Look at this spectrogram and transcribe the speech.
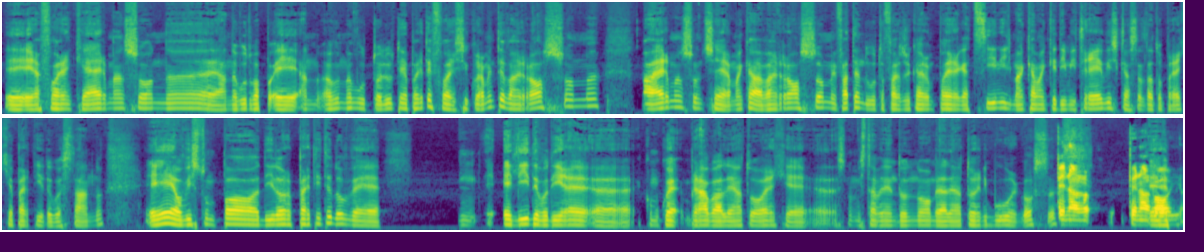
eh, era fuori anche Hermanson, eh, hanno, avuto, eh, hanno, hanno, avuto, le ultime partite fuori sicuramente Van Rossum, no Hermanson c'era, mancava Van Rossum, infatti hanno dovuto far giocare un po' i ragazzini, gli mancava anche Dimitrevis che ha saltato parecchie partite quest'anno e ho visto un po' di loro partite dove e, e, lì devo dire, eh, comunque, bravo allenatore che eh, non mi sta venendo il nome, l'allenatore di Burgos. Penaro- Penarroia.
